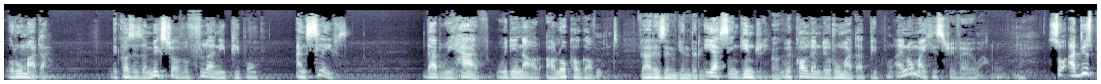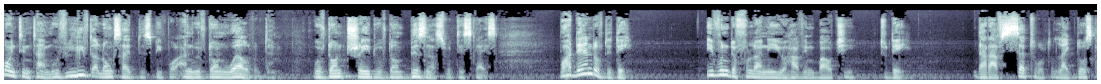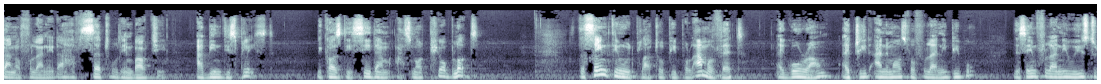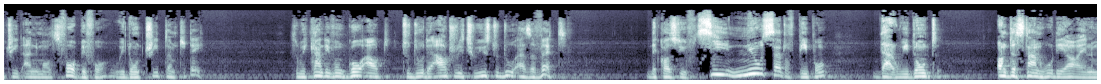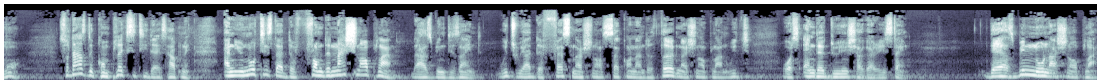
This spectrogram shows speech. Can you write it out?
Rumada, because it's a mixture of Fulani people and slaves that we have within our, our local government. That is in Gindiri. Yes, in Gindiri. Okay. We call them the Rumada people. I know my history very well. So at this point in time, we've lived alongside these people and we've done well with them. We've done trade, we've done business with these guys. But at the end of the day, even the Fulani you have in Bauchi today that have settled, like those kind of Fulani that have settled in Bauchi, are being displaced because they see them as not pure blood. The same thing with plateau people. I'm a vet. I go around, I treat animals for Fulani people. The same Fulani we used to treat animals for before, we don't treat them today. So we can't even go out to do the outreach we used to do as a vet because you see new set of people that we don't understand who they are anymore. So that's the complexity that is happening. And you notice that the, from the national plan that has been designed, which we had the first national, second, and the third national plan, which was ended during Shagari's time, there has been no national plan.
